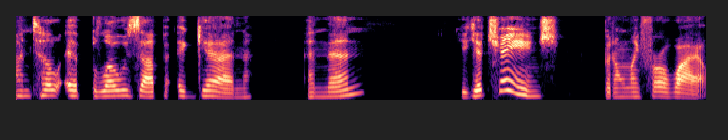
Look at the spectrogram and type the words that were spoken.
until it blows up again. And then you get change, but only for a while.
